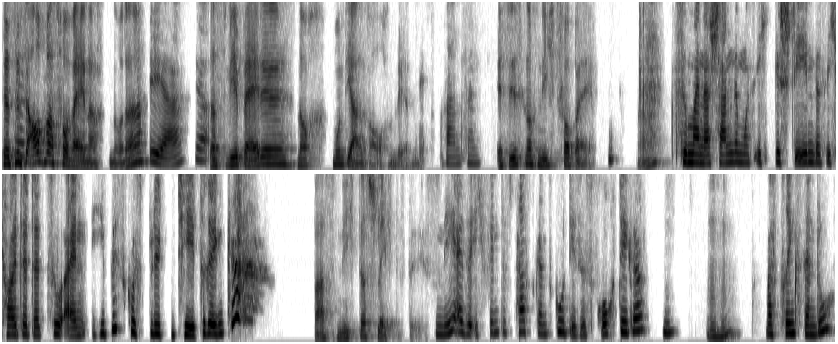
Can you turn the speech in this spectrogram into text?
das ist auch was vor Weihnachten, oder? Ja, ja. Dass wir beide noch Mundial rauchen werden. Wahnsinn. Es ist noch nicht vorbei. Ja? Zu meiner Schande muss ich gestehen, dass ich heute dazu einen Hibiskusblütentee trinke. Was nicht das Schlechteste ist. Nee, also ich finde, es passt ganz gut, dieses Fruchtige. Hm. Mhm. Was trinkst denn du?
